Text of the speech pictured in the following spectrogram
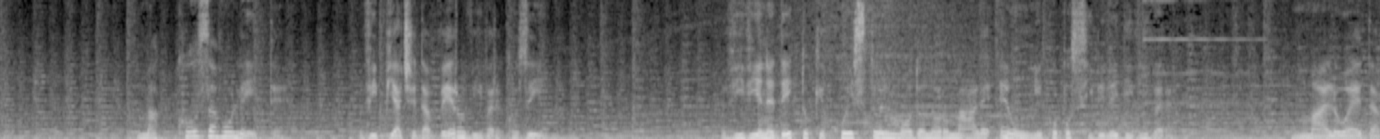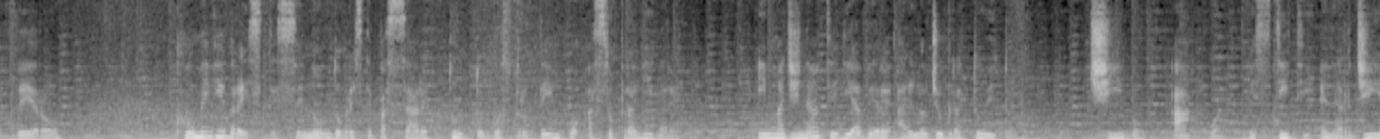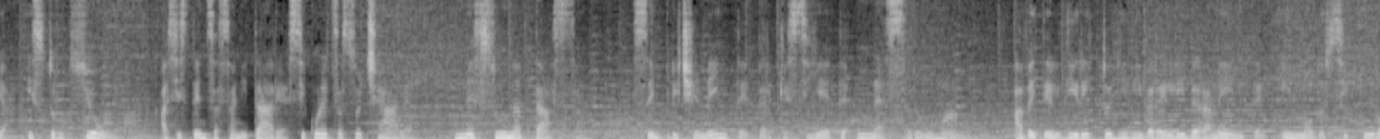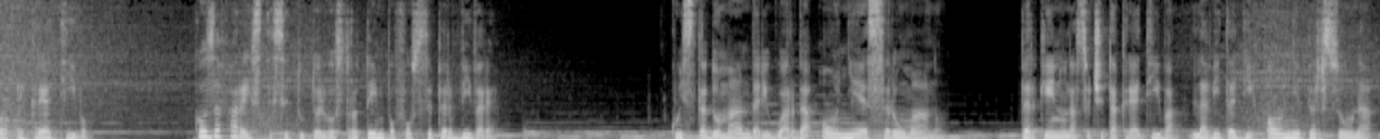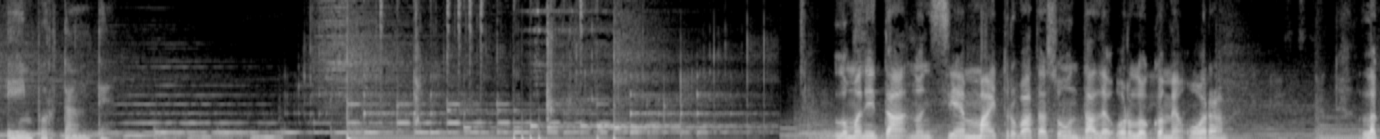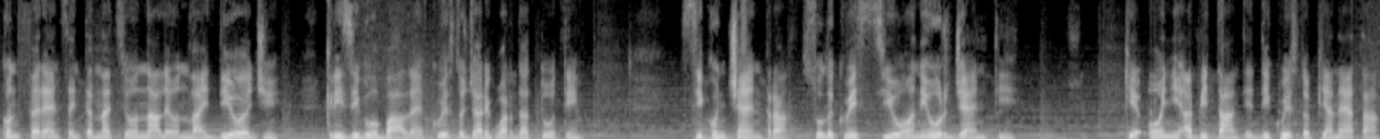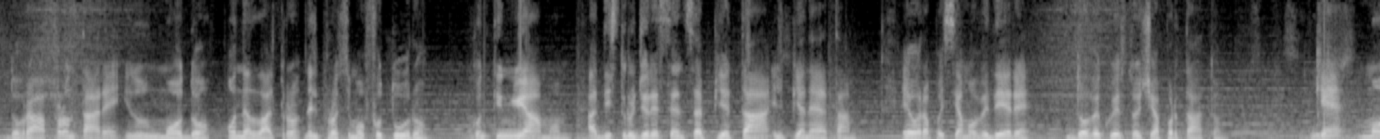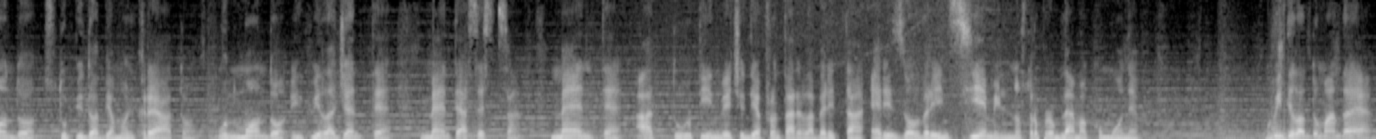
Ma cosa volete? Vi piace davvero vivere così? Vi viene detto che questo è il modo normale e unico possibile di vivere. Ma lo è davvero? Come vivreste se non dovreste passare tutto il vostro tempo a sopravvivere? Immaginate di avere alloggio gratuito, cibo, acqua, vestiti, energia, istruzione, assistenza sanitaria, sicurezza sociale, nessuna tassa, semplicemente perché siete un essere umano. Avete il diritto di vivere liberamente, in modo sicuro e creativo Cosa fareste se tutto il vostro tempo fosse per vivere? Questa domanda riguarda ogni essere umano, perché in una società creativa la vita di ogni persona è importante. L'umanità non si è mai trovata su un tale orlo come ora. La conferenza internazionale online di oggi crisi globale, questo già riguarda tutti. Si concentra sulle questioni urgenti che ogni abitante di questo pianeta dovrà affrontare in un modo o nell'altro nel prossimo futuro. Continuiamo a distruggere senza pietà il pianeta e ora possiamo vedere dove questo ci ha portato. Che mondo stupido abbiamo creato? Un mondo in cui la gente mente a se stessa mente a tutti invece di affrontare la verità e risolvere insieme il nostro problema comune. Quindi la domanda è,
